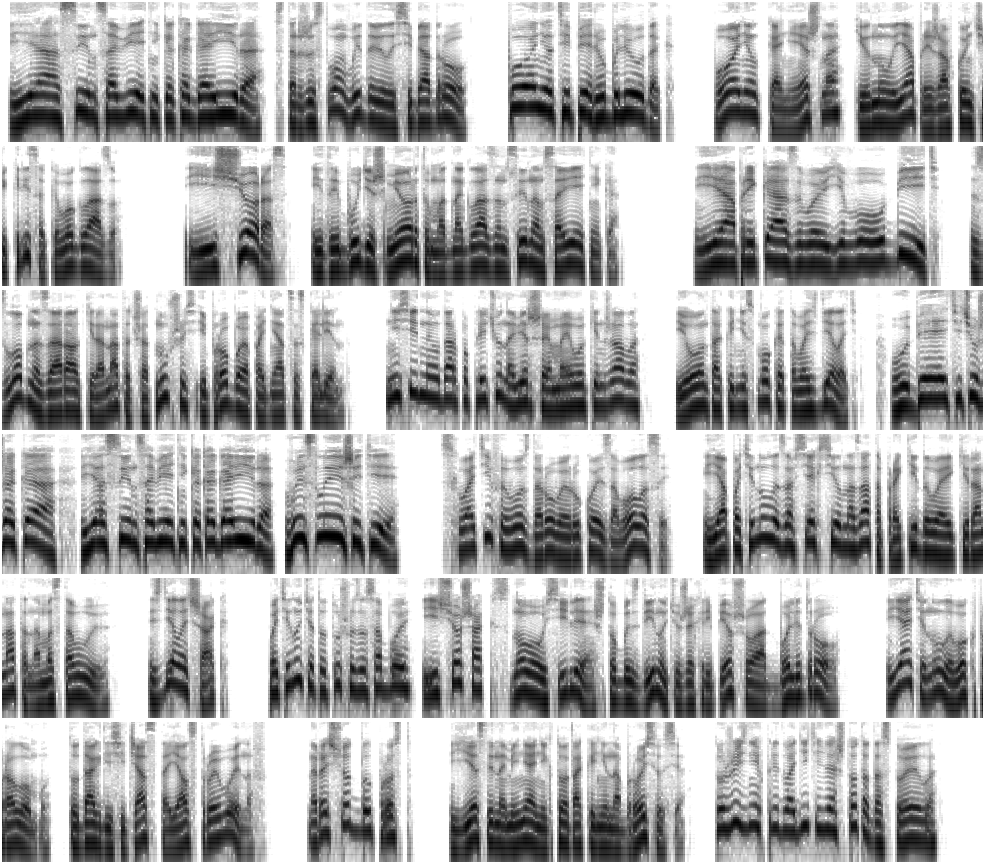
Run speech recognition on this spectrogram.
«Я сын советника Кагаира!» С торжеством выдавил из себя дроу. «Понял теперь, ублюдок!» «Понял, конечно», — кивнул я, прижав кончик Криса к его глазу. «Еще раз! и ты будешь мертвым одноглазым сыном советника. Я приказываю его убить, злобно заорал Киранат, отшатнувшись и пробуя подняться с колен. Несильный удар по плечу навершие моего кинжала, и он так и не смог этого сделать. «Убейте чужака! Я сын советника Кагаира! Вы слышите?» Схватив его здоровой рукой за волосы, я потянул изо всех сил назад, опрокидывая Кираната на мостовую. Сделать шаг, Потянуть эту тушу за собой, еще шаг, снова усилие, чтобы сдвинуть уже хрипевшего от боли дроу. Я тянул его к пролому, туда, где сейчас стоял строй воинов. Расчет был прост. Если на меня никто так и не набросился, то жизнь их предводителя что-то достоила.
